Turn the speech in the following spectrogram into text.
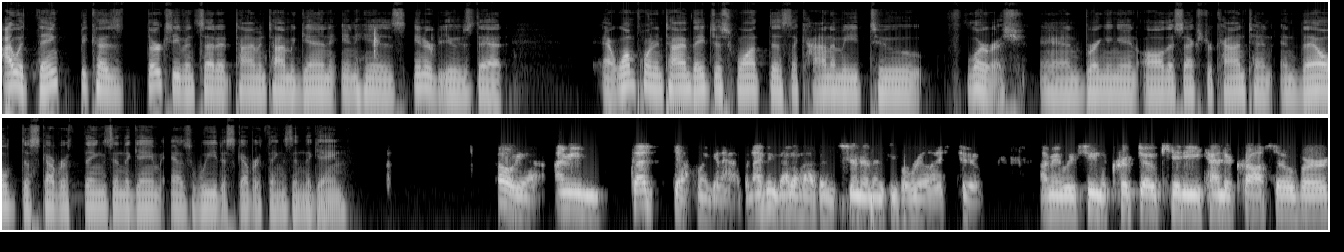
I would think because Dirks even said it time and time again in his interviews that at one point in time, they just want this economy to flourish and bringing in all this extra content, and they'll discover things in the game as we discover things in the game. Oh yeah, I mean that's definitely going to happen. I think that'll happen sooner than people realize too. I mean, we've seen the Crypto Kitty kind of crossover,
